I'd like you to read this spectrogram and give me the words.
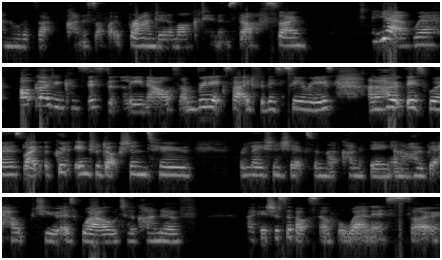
and all of that kind of stuff like branding and marketing and stuff. So yeah, we're uploading consistently now. So I'm really excited for this series and I hope this was like a good introduction to relationships and that kind of thing and I hope it helped you as well to kind of like it's just about self-awareness. So I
